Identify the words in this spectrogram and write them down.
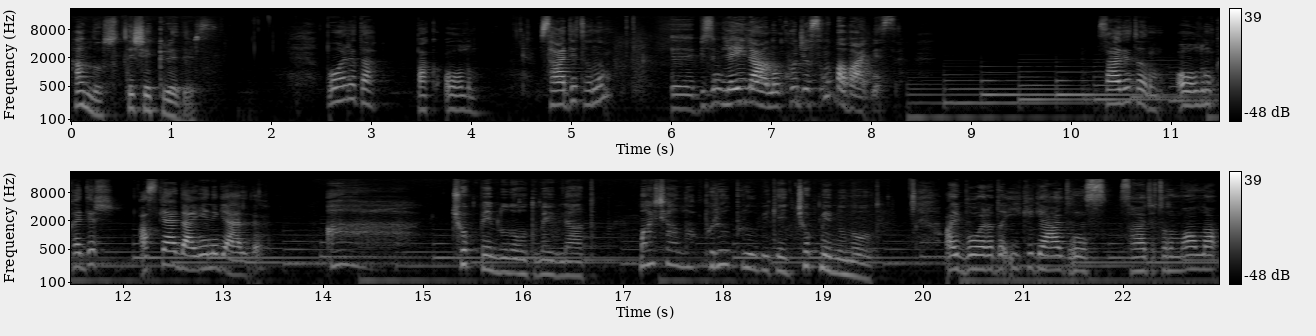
Hamdolsun teşekkür ederiz. Bu arada bak oğlum Saadet Hanım e, bizim Leyla'nın kocasının babaannesi. Saadet Hanım oğlum Kadir askerden yeni geldi. Çok memnun oldum evladım. Maşallah pırıl pırıl bir genç. Çok memnun oldum. Ay bu arada iyi ki geldiniz Saadet Hanım valla.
